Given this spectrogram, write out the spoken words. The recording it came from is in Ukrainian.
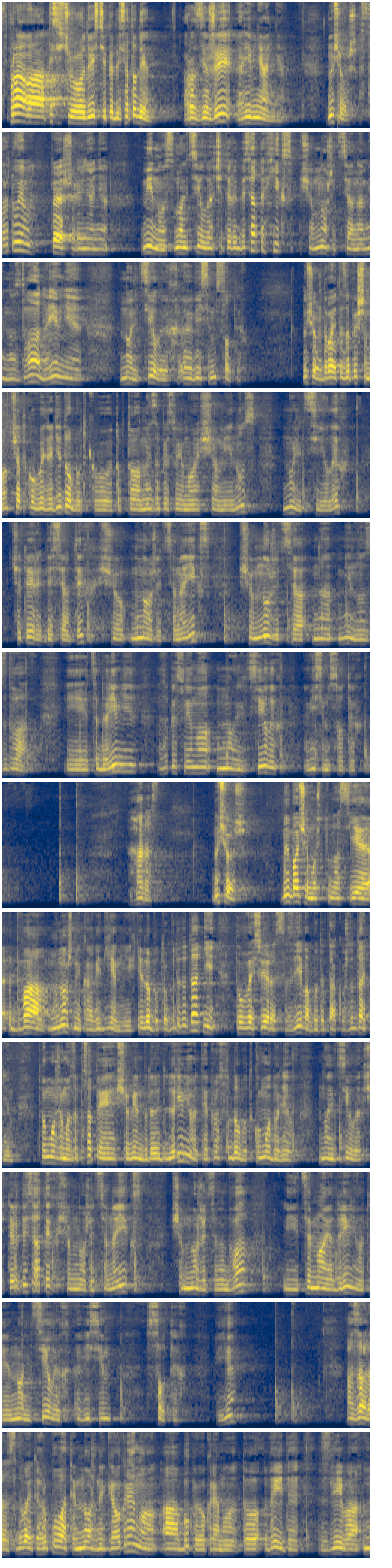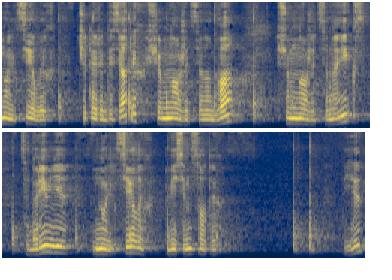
Вправа 1251. Розв'яжи рівняння. Ну що ж, стартуємо. Перше рівняння мінус 0,4х, що множиться на мінус 2 дорівнює 0,8. Ну що ж, давайте запишемо спочатку вигляді добутку. Тобто ми записуємо, що мінус 0,4, що множиться на х, що множиться на мінус 2. І це дорівнює, записуємо 0,8. Гаразд. Ну що ж, ми бачимо, що у нас є два множника від'ємні, їхній добуток буде додатній, то весь вираз зліва буде також додатнім. То можемо записати, що він буде дорівнювати просто добутку модулів 0,4, що множиться на х, що множиться на 2, і це має дорівнювати 0,8. Є? А зараз давайте групувати множники окремо, а букви окремо, то вийде зліва 0,4, що множиться на 2, що множиться на х, це дорівнює 0,8. Є?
